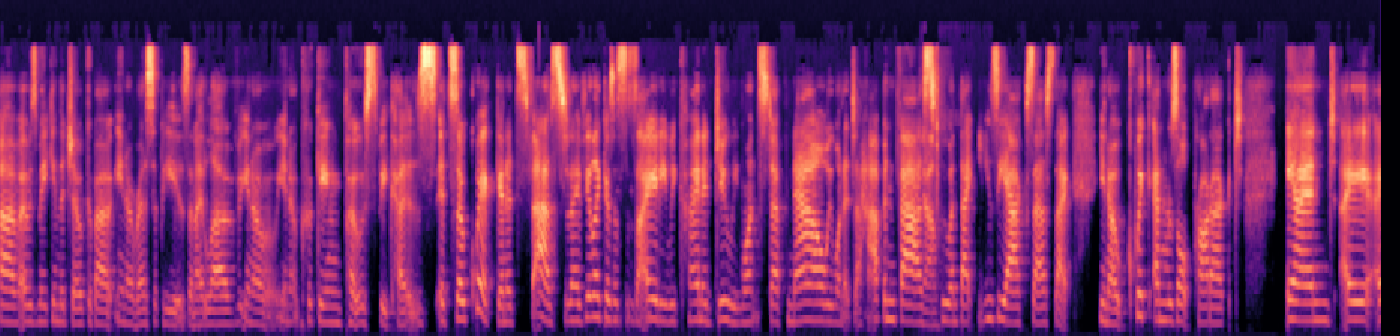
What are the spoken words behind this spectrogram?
um, I was making the joke about you know recipes, and I love you know you know cooking posts because it's so quick and it's fast. And I feel like as a mm-hmm. society, we kind of do. We want stuff now. We want it to happen fast. Yeah. We want that easy access, that you know quick end result product and I, I,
